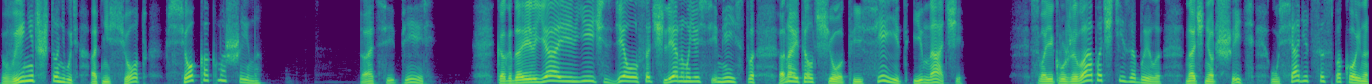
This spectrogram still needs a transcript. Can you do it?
вынет что-нибудь, отнесет — все как машина. А теперь, когда Илья Ильич сделался членом ее семейства, она и толчет, и сеет иначе. Свои кружева почти забыла, начнет шить, усядется спокойно.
